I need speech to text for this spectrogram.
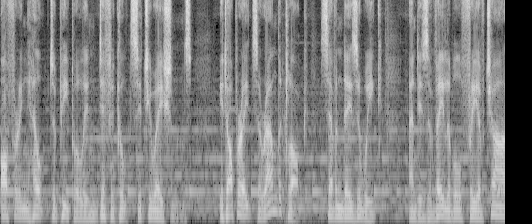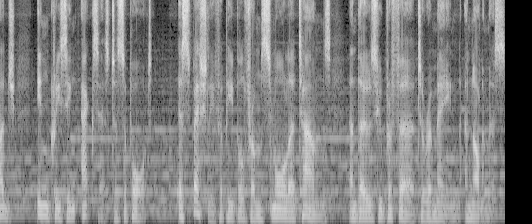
offering help to people in difficult situations. It operates around the clock, seven days a week, and is available free of charge, increasing access to support, especially for people from smaller towns and those who prefer to remain anonymous.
